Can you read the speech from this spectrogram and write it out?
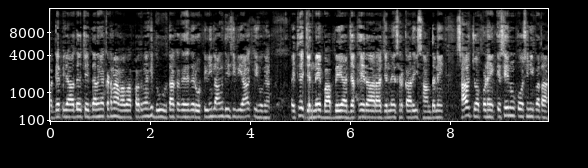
ਅੱਗੇ ਪੰਜਾਬ ਦੇ ਵਿੱਚ ਇਦਾਂ ਦੀਆਂ ਘਟਨਾਵਾਂ ਵਾਪਰਦੀਆਂ ਸੀ ਦੂਰ ਤੱਕ ਕਿਸੇ ਦੇ ਰੋਟੀ ਨਹੀਂ ਲੰਘਦੀ ਸੀ ਵੀ ਆਹ ਕੀ ਹੋ ਗਿਆ। ਇੱਥੇ ਜਿੰਨੇ ਬਾਬੇ ਆ, ਜਥੇਦਾਰ ਆ, ਜਿੰਨੇ ਸਰਕਾਰੀ ਸੰਦ ਨੇ, ਸਭ ਚੁੱਪ ਨੇ ਕਿਸੇ ਨੂੰ ਕੁਝ ਨਹੀਂ ਪਤਾ।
